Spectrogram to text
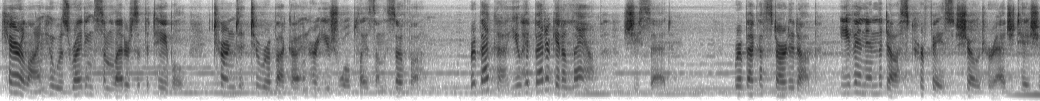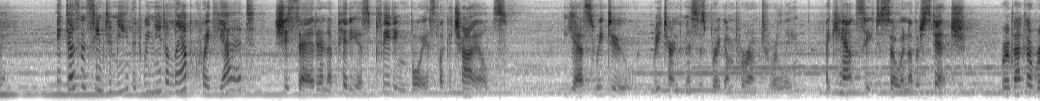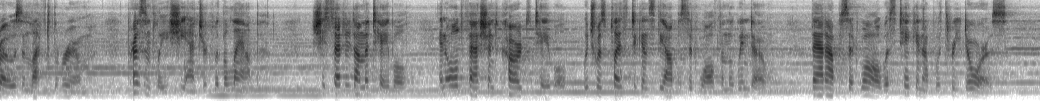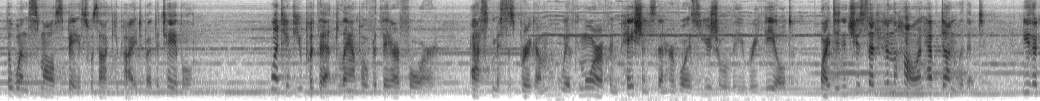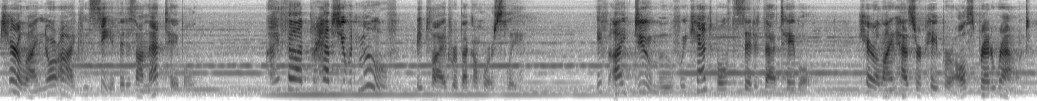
Caroline, who was writing some letters at the table, turned to Rebecca in her usual place on the sofa. Rebecca, you had better get a lamp, she said. Rebecca started up. Even in the dusk, her face showed her agitation. It doesn't seem to me that we need a lamp quite yet, she said in a piteous, pleading voice like a child's. Yes, we do, returned Mrs. Brigham peremptorily. I can't see to sew another stitch. Rebecca rose and left the room. Presently she entered with a lamp. She set it on the table, an old fashioned card table, which was placed against the opposite wall from the window. That opposite wall was taken up with three doors. The one small space was occupied by the table. What have you put that lamp over there for? asked Mrs. Brigham, with more of impatience than her voice usually revealed. Why didn't you set it in the hall and have done with it? Neither Caroline nor I can see if it is on that table. I thought perhaps you would move, replied Rebecca hoarsely. If I do move, we can't both sit at that table. Caroline has her paper all spread around.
